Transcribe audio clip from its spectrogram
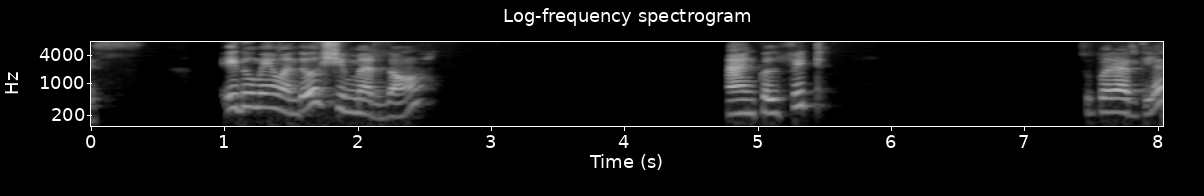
எஸ் இதுவுமே வந்து ஷிம்மர் தான். ஆங்கிள் ஃபிட் சூப்பராக இருக்குல்ல?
